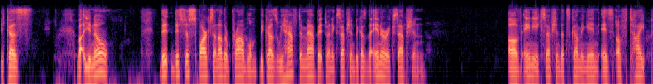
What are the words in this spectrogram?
Because, but you know, thi- this just sparks another problem because we have to map it to an exception because the inner exception of any exception that's coming in is of type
